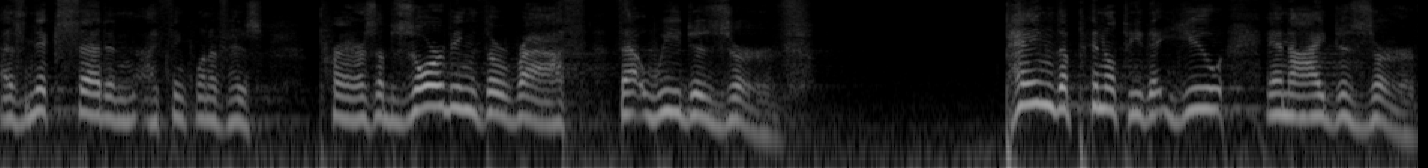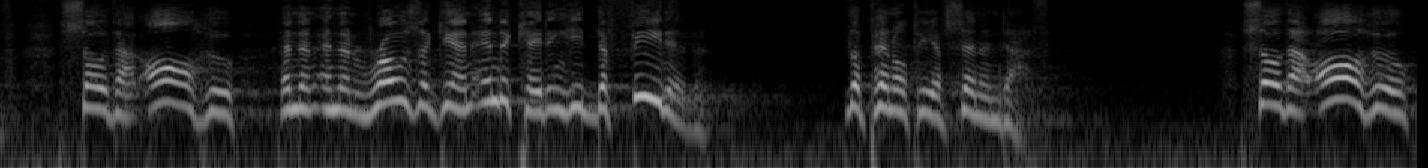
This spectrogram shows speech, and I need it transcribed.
As Nick said in, I think, one of his prayers, absorbing the wrath that we deserve, paying the penalty that you and I deserve, so that all who, and then, and then rose again, indicating he defeated the penalty of sin and death. So that all who,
